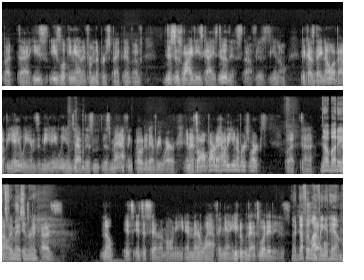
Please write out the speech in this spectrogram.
But uh, he's he's looking at it from the perspective of this is why these guys do this stuff is you know because they know about the aliens and the aliens have this this math encoded everywhere and it's all part of how the universe works. But uh nobody no, it's freemasonry it's, it's because no it's it's a ceremony and they're laughing at you. That's what it is. They're definitely so, laughing at him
